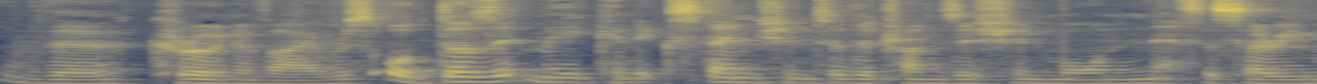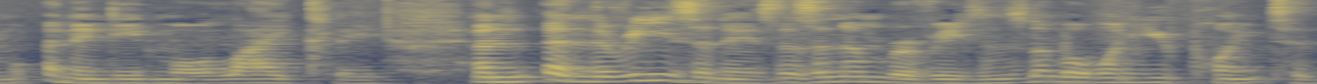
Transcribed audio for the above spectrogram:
the coronavirus, or does it make an extension to the transition more necessary and indeed more likely? And and the reason is there's a number of reasons. Number one, you point to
